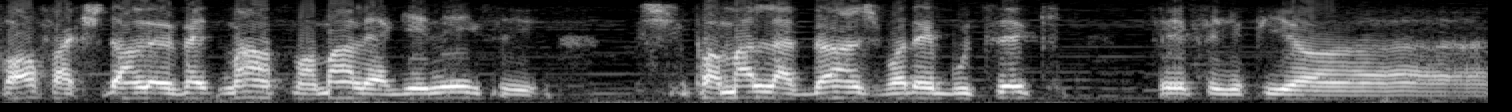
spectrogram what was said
fort. Fait que je suis dans le vêtement en ce moment, la gaming, c'est. Je suis pas mal là-dedans, je vais dans les boutiques. Puis, puis, euh,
